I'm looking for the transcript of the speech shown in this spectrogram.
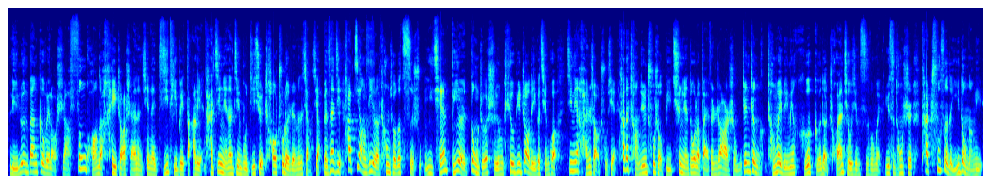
理论班各位老师啊，疯狂的黑 Josh Allen，现在集体被打脸。他今年的进步的确超出了人们的想象。本赛季他降低了冲球的次数，以前比尔动辄使用 QB 照的。一个情况，今年很少出现。他的场均出手比去年多了百分之二十五，真正成为了一名合格的传球型四分卫。与此同时，他出色的移动能力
